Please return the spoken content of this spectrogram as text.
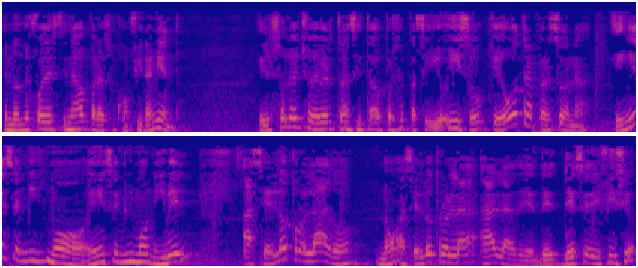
en donde fue destinado para su confinamiento. El solo hecho de haber transitado por ese pasillo hizo que otra persona en ese mismo, en ese mismo nivel, hacia el otro lado, ¿no? hacia el otro ala de, de ese edificio,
